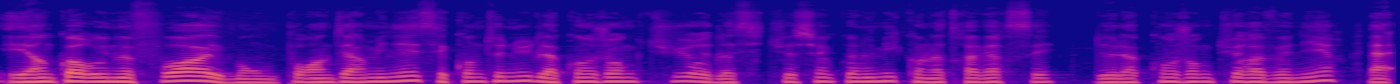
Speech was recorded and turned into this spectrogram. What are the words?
Et encore une fois, et bon, pour en terminer, c'est compte tenu de la conjoncture et de la situation économique qu'on a traversée, de la conjoncture à venir, bah,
